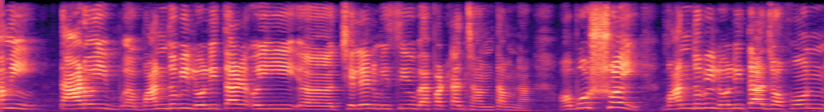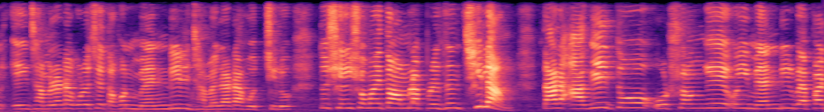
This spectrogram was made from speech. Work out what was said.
আমি তার ওই বান্ধবী ললিতার ওই ছেলের মিসিউ ব্যাপারটা জানতাম না। অবশ্যই বান্ধবী ললিতা যখন এই ঝামেলাটা করেছে তখন ম্যান্ডির ঝামেলাটা হচ্ছিল। তো সেই সময় তো আমরা প্রেজেন্ট ছিলাম। তার আগেই তো ওর সঙ্গে ওই ম্যান্ডির ব্যাপার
